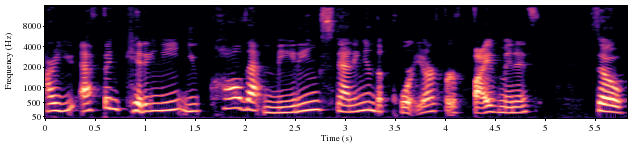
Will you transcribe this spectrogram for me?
Are you effing kidding me? You call that meeting standing in the courtyard for five minutes? So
